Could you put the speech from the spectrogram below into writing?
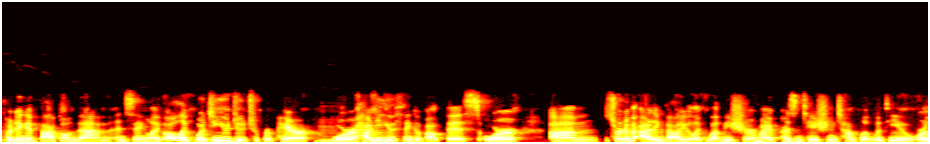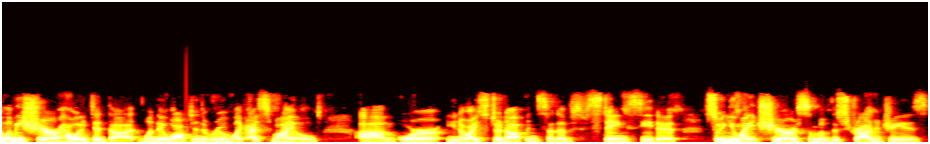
putting it back on them and saying hmm. like, oh, like, what do you do to prepare? Mm. Or how do you think about this? Or um, sort of adding value like let me share my presentation template with you or let me share how i did that when they walked in the room like i smiled um, or you know i stood up instead of staying seated so you might share some of the strategies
